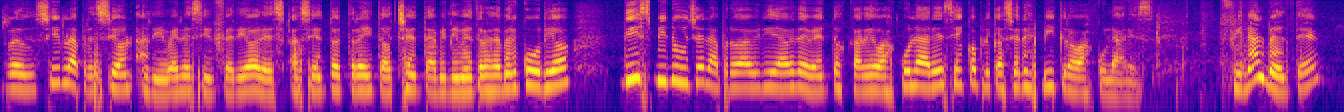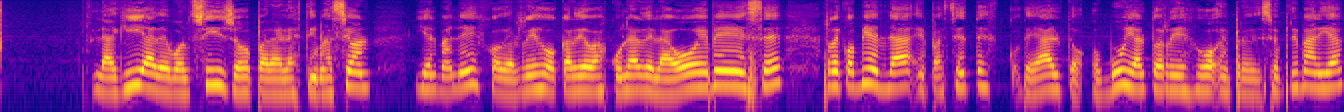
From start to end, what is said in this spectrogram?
reducir la presión a niveles inferiores a 130-80 milímetros de mercurio disminuye la probabilidad de eventos cardiovasculares y en complicaciones microvasculares. Finalmente, la guía de bolsillo para la estimación y el manejo del riesgo cardiovascular de la OMS recomienda en pacientes de alto o muy alto riesgo en prevención primaria,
